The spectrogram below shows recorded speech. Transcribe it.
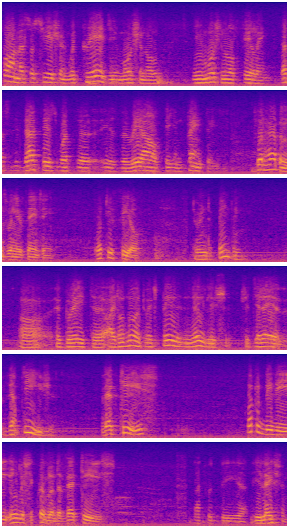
form association which creates the emotional, the emotional feeling. That's that is what uh, is the reality in painting. What happens when you're painting? What do you feel? during the painting. Uh, a great, uh, I don't know how to explain it in English, je dirais vertige. Vertige? What would be the English equivalent of vertige? That would be uh, elation.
